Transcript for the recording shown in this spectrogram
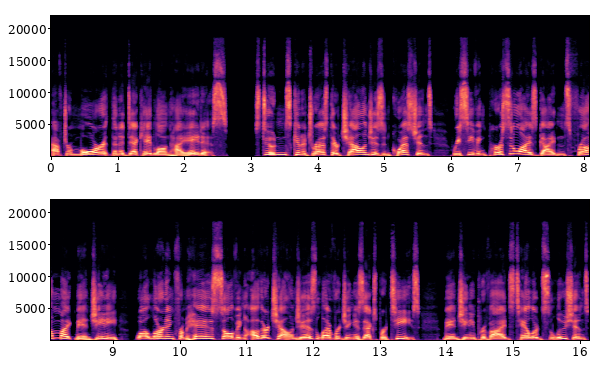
after more than a decade long hiatus. Students can address their challenges and questions, receiving personalized guidance from Mike Mangini while learning from his solving other challenges, leveraging his expertise. Mangini provides tailored solutions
